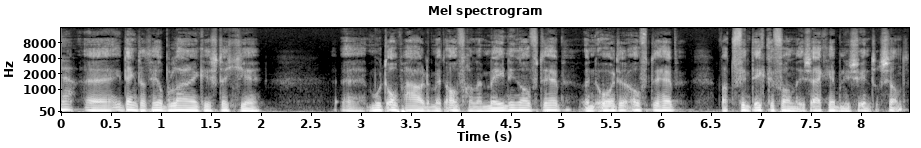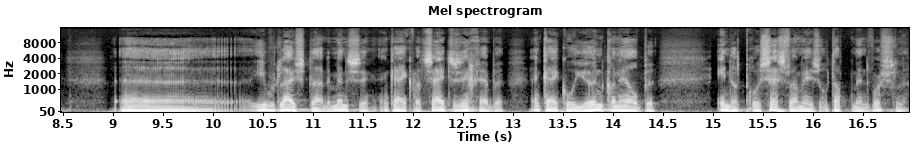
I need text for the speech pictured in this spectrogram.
Ja. Uh, ik denk dat het heel belangrijk is dat je moet ophouden met overal een mening over te hebben. Een oordeel over te hebben. Wat vind ik ervan is eigenlijk helemaal niet zo interessant. Uh, je moet luisteren naar de mensen en kijken wat zij te zeggen hebben. En kijken hoe je hun kan helpen in dat proces waarmee ze op dat moment worstelen.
